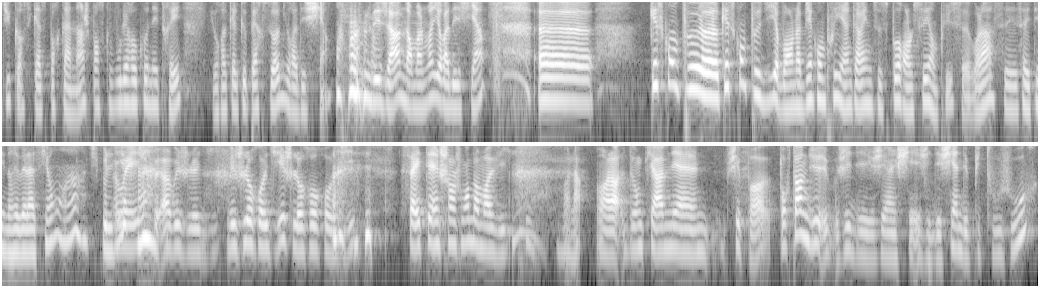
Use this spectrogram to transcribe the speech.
du Corsica Sport Canin. Je pense que vous les reconnaîtrez. Il y aura quelques personnes, il y aura des chiens. Déjà, normalement, il y aura des chiens. Euh, Qu'est-ce qu'on peut, euh, qu'est-ce qu'on peut dire? Bon, on a bien compris, hein, Karine, ce sport, on le sait en plus. euh, voilà, c'est, ça a été une révélation, hein, tu peux le dire. Oui, je peux- ah oui, je le dis. Mais je le redis, je le re-redis. Ça a été un changement dans ma vie. Voilà. Voilà, donc qui a amené un, je sais pas. Pourtant, j'ai des, j'ai un chien, j'ai des chiens depuis toujours,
